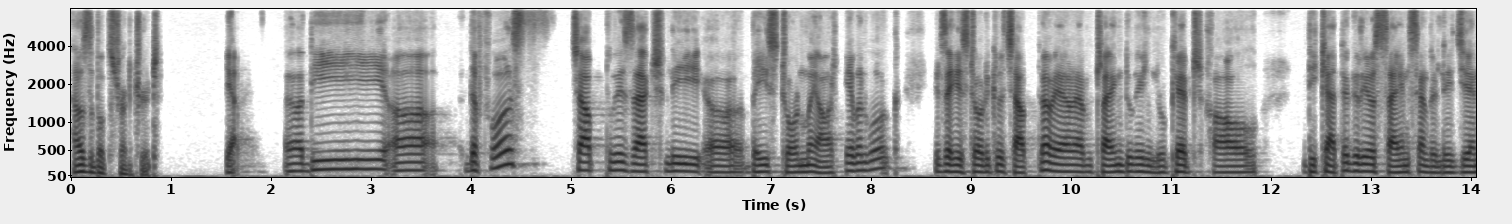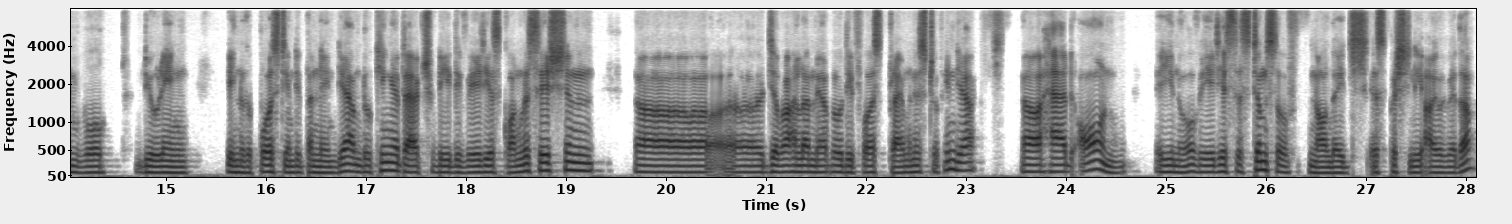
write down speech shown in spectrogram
How's the book structured? Yeah, uh, the uh, the first chapter is actually uh, based on my archival work it's a historical chapter where I'm trying to look at how the category of science and religion worked during you know the post-independent India. I'm looking at actually the various conversation uh, uh, Jawaharlal Nehru, the first Prime Minister of India, uh, had on you know various systems of knowledge, especially Ayurveda,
